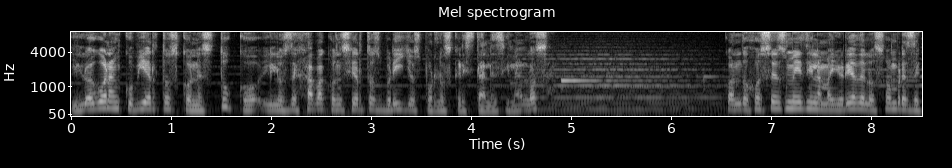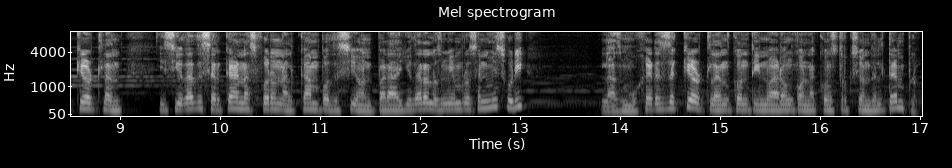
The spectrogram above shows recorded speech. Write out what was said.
y luego eran cubiertos con estuco y los dejaba con ciertos brillos por los cristales y la losa. Cuando José Smith y la mayoría de los hombres de Kirtland y ciudades cercanas fueron al campo de Sion para ayudar a los miembros en Missouri, las mujeres de Kirtland continuaron con la construcción del templo.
